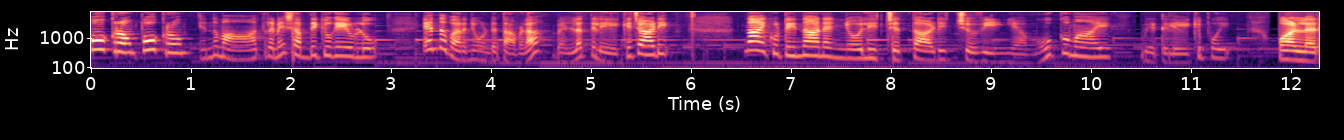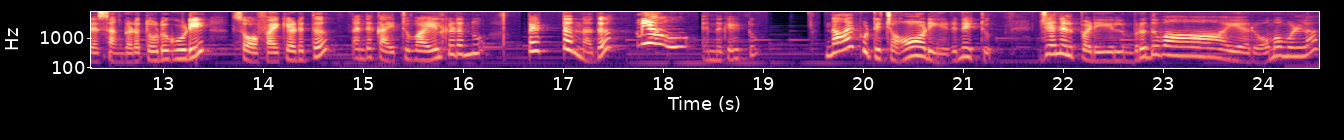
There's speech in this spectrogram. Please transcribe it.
പോക്രോം പോക്രോം എന്ന് മാത്രമേ ശബ്ദിക്കുകയുള്ളൂ എന്ന് പറഞ്ഞുകൊണ്ട് തവള വെള്ളത്തിലേക്ക് ചാടി. നായ്ക്കുട്ടി നനഞ്ഞൊലിച്ച് തടിച്ചു വീങ്ങിയ മൂക്കുമായി വീട്ടിലേക്ക് പോയി. വളരെ സങ്കടത്തോടുകൂടി സോഫയ്ക്കടുത്ത് തന്റെ കയറ്റുവായിൽ കിടന്നു. പെട്ടെന്ന് പെട്ടെന്നത് മ്യാവൂ എന്ന് കേട്ടു. നായ്ക്കുട്ടി ചാടി എഴുന്നേറ്റു. ജനൽപ്പടിയിൽ മൃദുവായ രോമമുള്ള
